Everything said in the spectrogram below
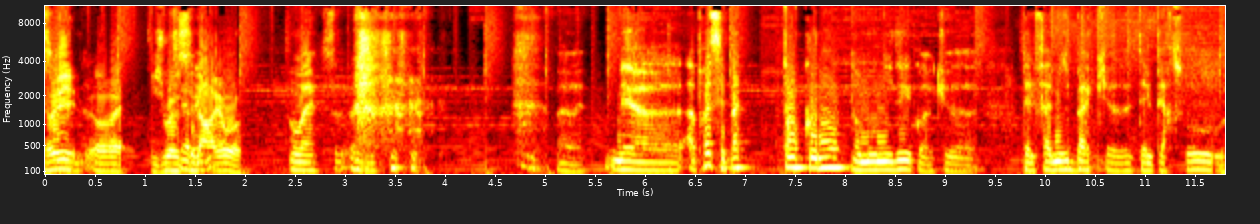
Oui, ouais. Il un C'est scénario. Ouais. ça- ouais, ouais. Mais euh, après, c'est pas tant connu dans mon idée, quoi, que telle famille back euh, tel perso. ou, euh,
